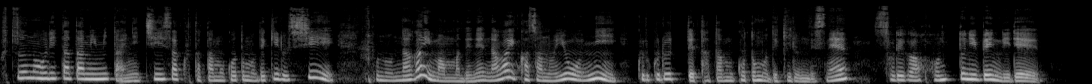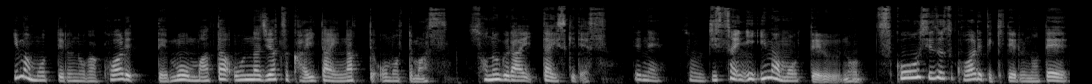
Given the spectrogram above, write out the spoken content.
普通の折りたたみみたいに小さく畳むこともできるし、その長いまんまでね、長い傘のようにくるくるって畳むこともできるんですね。それが本当に便利で、今持ってるのが壊れてもまた同じやつ買いたいなって思ってます。そのぐらい大好きです。でね、その実際に今持ってるの少しずつ壊れてきてるので、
